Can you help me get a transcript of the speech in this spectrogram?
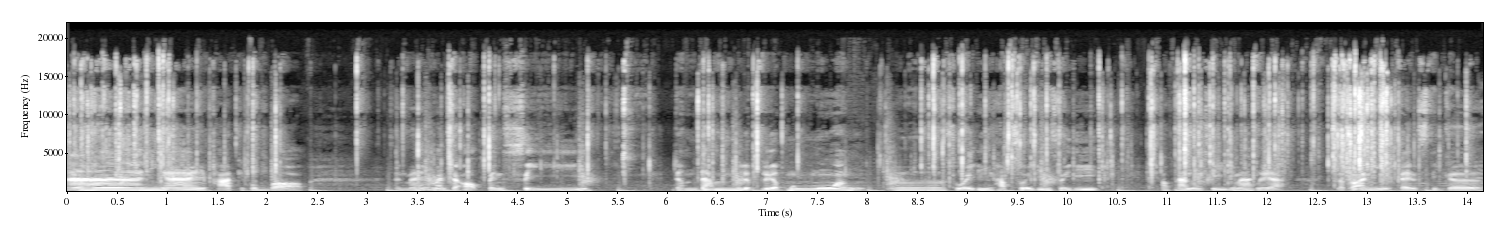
อ่านี่ไงพาร์ทที่ผมบอก เห็นไหมมันจะออกเป็นสีดำๆเหลือบๆม่วงๆเออสวยดีครับ สวยดีสวยดี ชอบการลงสีนี่มากเลยอะ่ะ แล้วก็อันนี้เป็นสติกเกอร์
